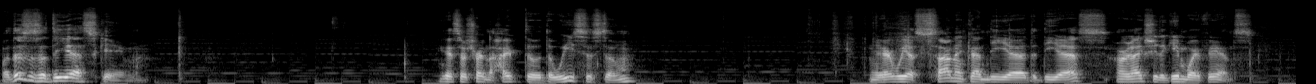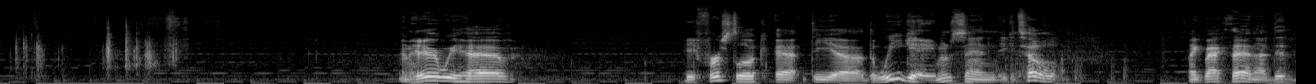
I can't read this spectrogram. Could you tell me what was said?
But this is a DS game. I guess they're trying to hype the, the Wii system. Here we have Sonic on the uh, the DS, or actually the Game Boy Advance. And here we have a first look at the uh, the Wii games, and you can tell, like back then, I did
